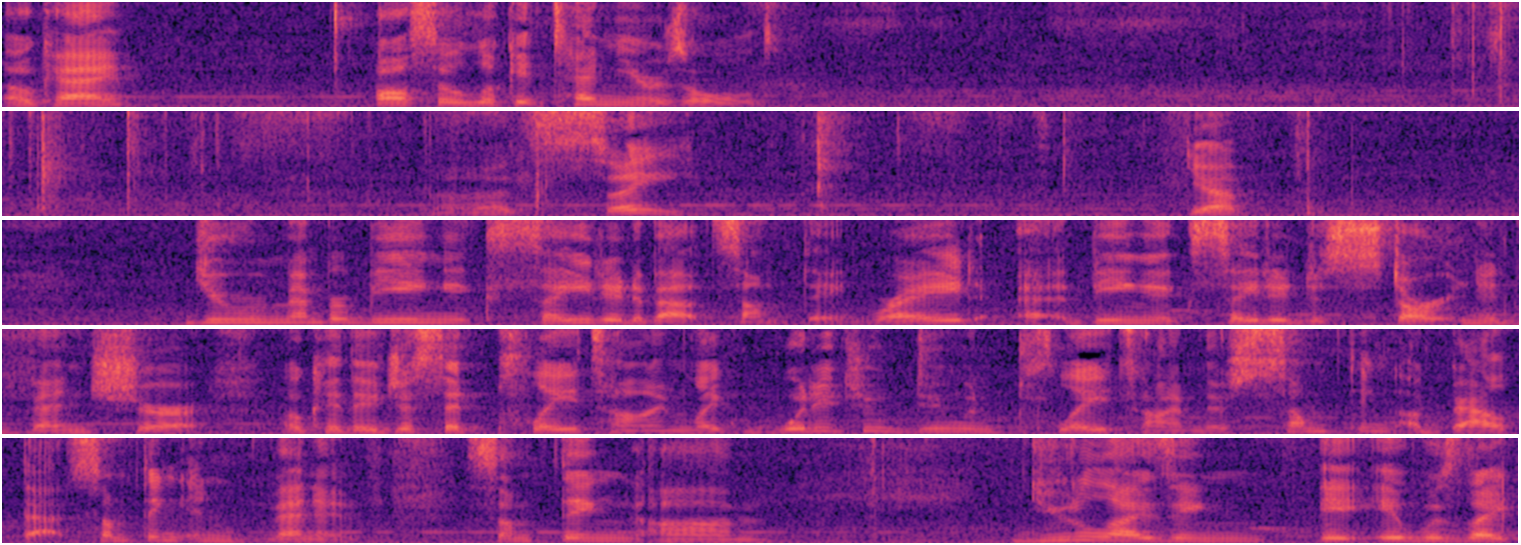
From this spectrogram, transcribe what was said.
Okay. Also, look at 10 years old. Let's see. Yep. You remember being excited about something, right? Uh, being excited to start an adventure. Okay, they just said playtime. Like, what did you do in playtime? There's something about that, something inventive, something um, utilizing. It, it was like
